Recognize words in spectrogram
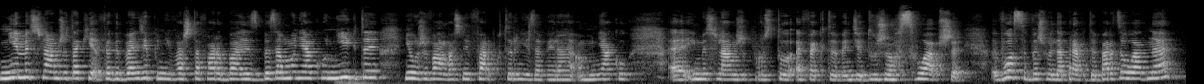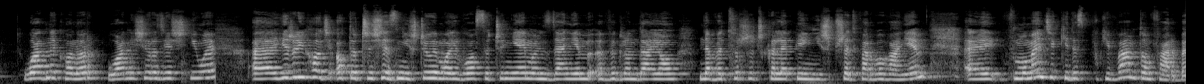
Nie myślałam, że taki efekt będzie, ponieważ ta farba jest bez amoniaku. Nigdy nie używałam właśnie farb, które nie zawierają amoniaku e, i myślałam, że po prostu efekt będzie dużo słabszy. Włosy wyszły naprawdę bardzo ładne. Ładny kolor, ładnie się rozjaśniły. E, Jeżeli chodzi o to, czy się zniszczyły moje włosy, czy nie, moim zdaniem wyglądają nawet troszeczkę lepiej niż przed farbowaniem. E, W momencie, kiedy spłukiwałam tą farbę,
